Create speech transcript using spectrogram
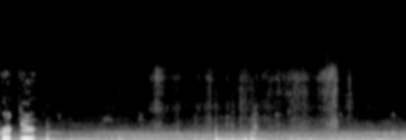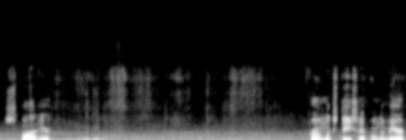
crack there. Spot here. Chrome looks decent on the mirror.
